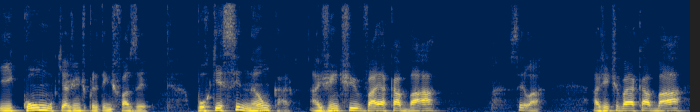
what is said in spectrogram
e como que a gente pretende fazer. Porque senão, cara, a gente vai acabar, sei lá, a gente vai acabar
